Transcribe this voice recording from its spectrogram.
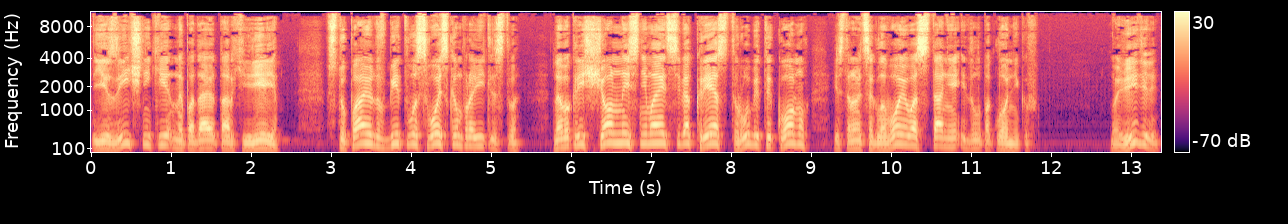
язычники нападают на архиерея, вступают в битву с войском правительства. Новокрещенный снимает с себя крест, рубит икону и становится главой восстания идолопоклонников. Мы видели,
